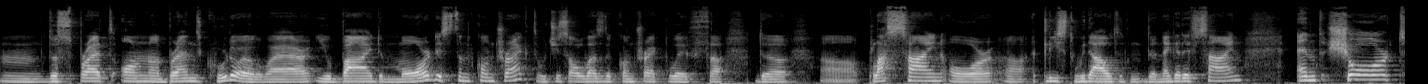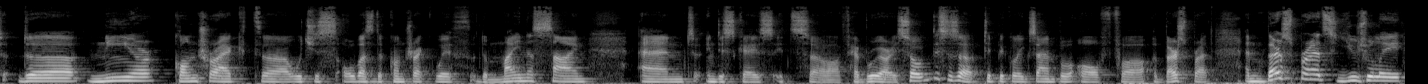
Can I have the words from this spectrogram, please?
mm, the spread on uh, Brent crude oil, where you buy the more distant contract, which is always the contract with uh, the uh, plus sign or uh, at least without the negative sign, and short the near contract, which is always the contract with the minus sign and in this case it's uh, February. So this is a typical example of uh, a bear spread. And bear spreads usually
